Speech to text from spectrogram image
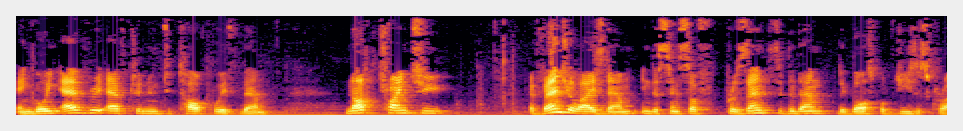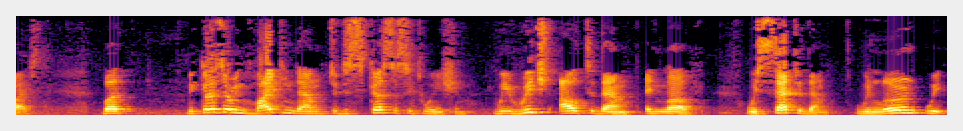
and going every afternoon to talk with them. Not trying to evangelize them in the sense of present to them the gospel of Jesus Christ, but because they're inviting them to discuss the situation, We reached out to them in love. We sat to them. We learned, we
